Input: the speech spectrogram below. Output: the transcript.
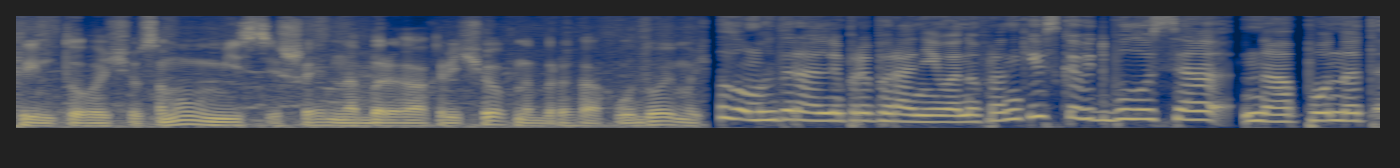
крім того, що в самому місті, ще й на берегах річок, на берегах. Загалом генеральне прибирання Івано-Франківська відбулося на понад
